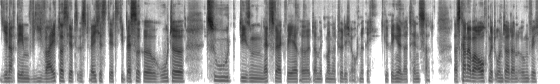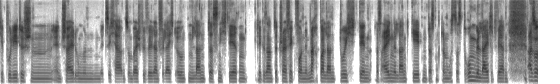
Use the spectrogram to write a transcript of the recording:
je nachdem, wie weit das jetzt ist, welches jetzt die bessere Route zu diesem Netzwerk wäre, damit man natürlich auch eine recht geringe Latenz hat. Das kann aber auch mitunter dann irgendwelche politischen Entscheidungen mit sich haben. Zum Beispiel will dann vielleicht irgendein Land, dass nicht deren, der gesamte Traffic von dem Nachbarland durch den, das eigene Land geht und das, dann muss das drum geleitet werden. Also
